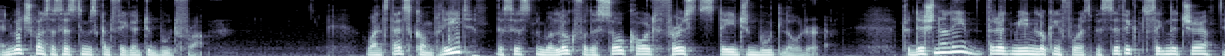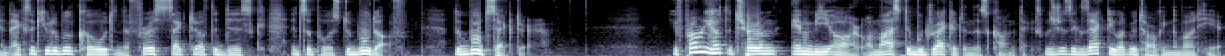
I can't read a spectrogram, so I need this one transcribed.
and which ones the system is configured to boot from. Once that's complete, the system will look for the so-called first-stage bootloader. Traditionally, that would mean looking for a specific signature and executable code in the first sector of the disk it's supposed to boot off, the boot sector. You've probably heard the term MBR, or master boot record in this context, which is exactly what we're talking about here.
